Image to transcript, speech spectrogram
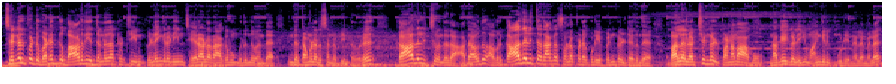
செங்கல்பட்டு வடக்கு பாரதிய ஜனதா கட்சியின் இளைஞரணியின் செயலாளராகவும் இருந்து வந்த இந்த தமிழரசன் அப்படின்றவர் காதலிச்சு வந்ததா? அதாவது அவர் காதலித்ததாக சொல்லப்படக்கூடிய பெண்கள்கிட்ட இருந்து பல லட்சங்கள் பணமாகவும் நகைகளையும் வாங்கியிருக்கக்கூடிய நிலைமையில்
